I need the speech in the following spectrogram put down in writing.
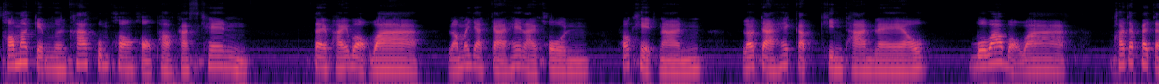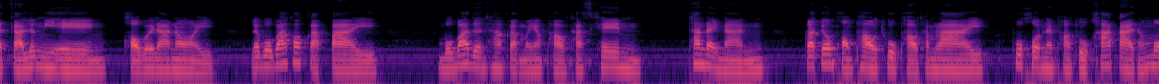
เขามาเก็บเงินค่าคุ้มครองของเผ่าทัสเคน แต่ไพบอกว่าเราไม่อยากจ่ายให้หลายคน เพราะเขตนั้นเราจ่ายให้กับคินทานแล้วโบบาบอกว่า เขาจะไปจัดการเรื่องนี้เอง ขอเวลาหน่อย แล้วโบบาก็กลับไป โบบาเดินทางกลับมายังเผ่าทัสเคนท่านใดนั้น กระโจมของเผ่าถูกเผาทำลาย ผู้คนในเผ่าถูกฆ่าตายทั้งหม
